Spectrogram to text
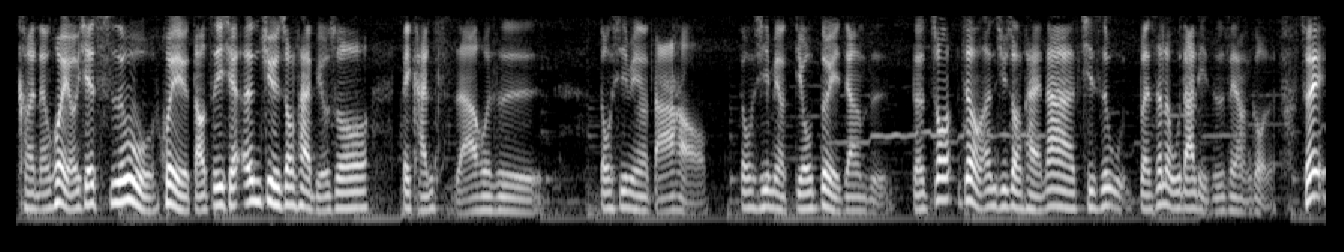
可能会有一些失误，会导致一些 NG 的状态，比如说。被砍死啊，或是东西没有打好，东西没有丢对这样子的状这种 NG 状态，那其实武本身的武打底子是非常够的，所以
